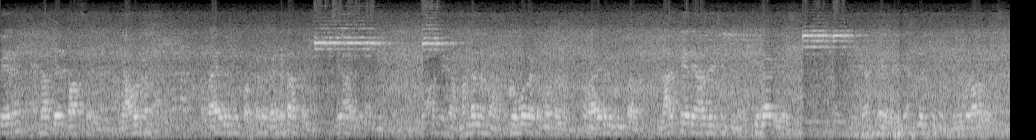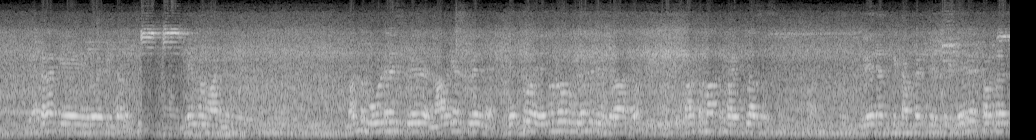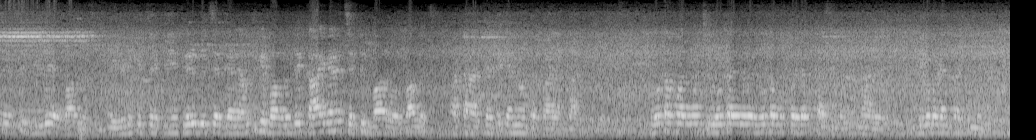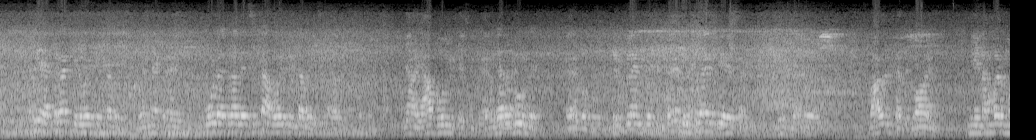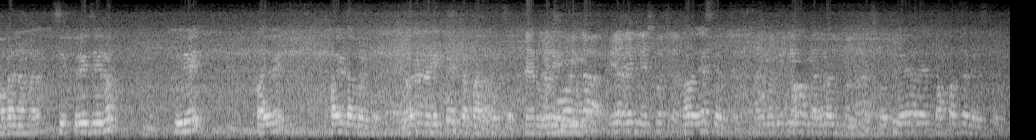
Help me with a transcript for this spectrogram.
పేరు? నా పేరు భాస్కర్. ఎవరన్నా రాయదుర్గం పక్కన వెంకటాపురం మండలం కుమ్మగట్ట మండలం. రాయదుర్గం తాలూకు లాస్ట్ ఇయర్ ఆదేశించింది కిరాడి వేసి ఎట్లా వచ్చింది? తిరుగుబాటు? ఎకరాకి ఇరవై క్వింటాలు నేను ఏమో మాట్లాడలేదు మందు మూడేసి స్ప్రే నాలుగేసి స్ప్రే. ఎక్కువ ఎన్నో రోజులు లేదు దీనికి రాదు. పంట మాత్రం ఐదు క్లాస్ వస్తుంది. వేరేకి కంపేర్ చేసి వేరే కంపేర్ చేసి ఇదే బాగా వచ్చింది విడిపించేకి పెరిపించేది కానీ అంతకి బాగుంది కాయ కానీ చెట్టుకి బాగా బాగా వచ్చింది అట్లా చెట్టుకి ఎన్ని ఉంటుంది కాయ అంతా. నూట పది నుంచి నూట ఇరవై నూట ముప్పై దాకా కాసింది నాలుగు. దిగుబడి ఎంత వచ్చింది? అది ఎకరాకి ఇరవై క్వింటాలు. ఎన్ని ఎకరా మూడు ఎకరాలు వేసింటే అరవై క్వింటాలు వచ్చింది యా యా భూమికి వేసింది ఎర్ర భూమి ఎర్ర భూమి. డ్రిప్ లైన్ వేసింటే డ్రిప్ లైన్కి వేసాను బాగుంటుంది బాగుంది. మీ number mobile number six three zero two eight five eight five double two. ఎవరైనా అడిగితే చెప్పాలి. వేసుకోవచ్చు పది మంది వేసుకోవచ్చు. వేరే రైతు కంపల్సరీ వేసుకోవచ్చు.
